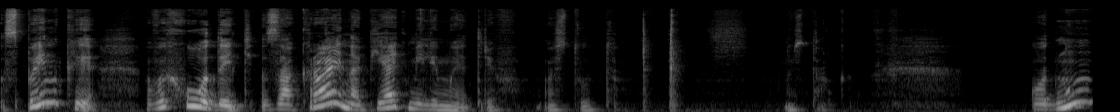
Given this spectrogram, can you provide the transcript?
е, спинки виходить за край на 5 мм. Ось тут. Ось так одну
